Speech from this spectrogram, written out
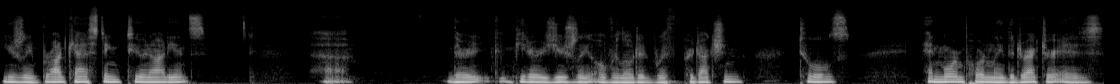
usually broadcasting to an audience. Uh, their computer is usually overloaded with production tools. And more importantly, the director is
